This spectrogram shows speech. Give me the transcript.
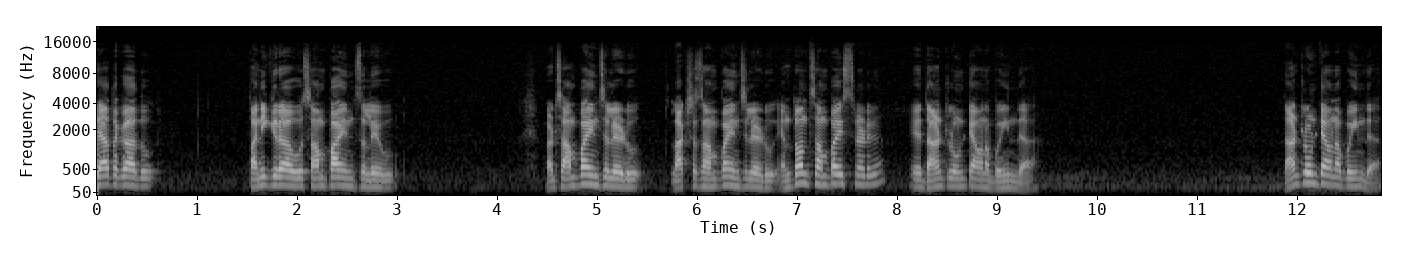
చేత కాదు పనికిరావు సంపాదించలేవు. వాడు సంపాదించలేడు లక్ష సంపాదించలేడు ఎంతమంది సంపాదిస్తున్నాడుగా? ఏ దాంట్లో ఉంటే ఏమైనా పోయిందా? దాంట్లో ఉంటే ఏమైనా పోయిందా?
